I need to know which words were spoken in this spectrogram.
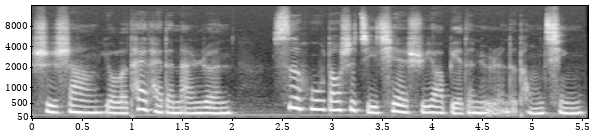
世上有了太太的男人，似乎都是急切需要别的女人的同情。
